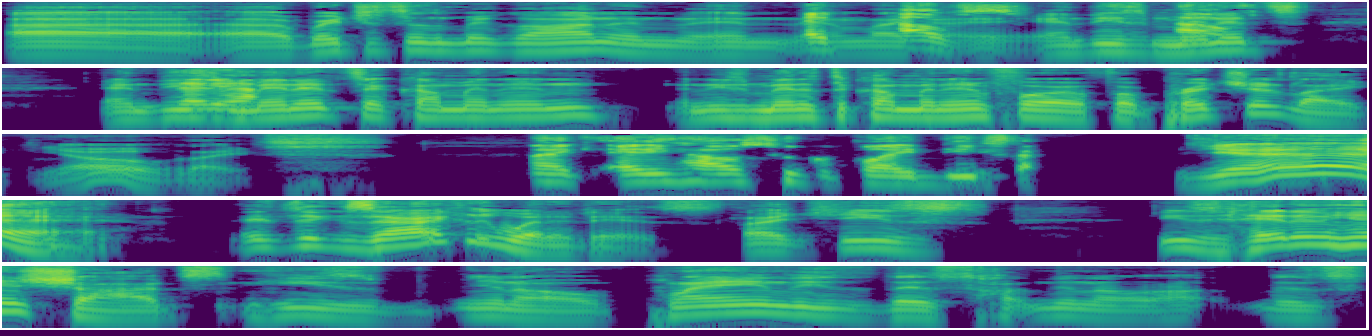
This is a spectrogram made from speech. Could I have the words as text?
uh, uh Richardson's been gone and and, and like House. and these House. minutes and these Eddie House. minutes are coming in and these minutes are coming in for for Pritchard like yo like Like Eddie House who could play defense. yeah it's exactly what it is like he's he's hitting his shots he's you know playing these this you know this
